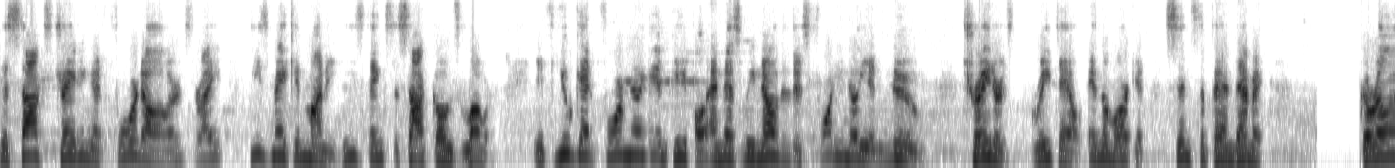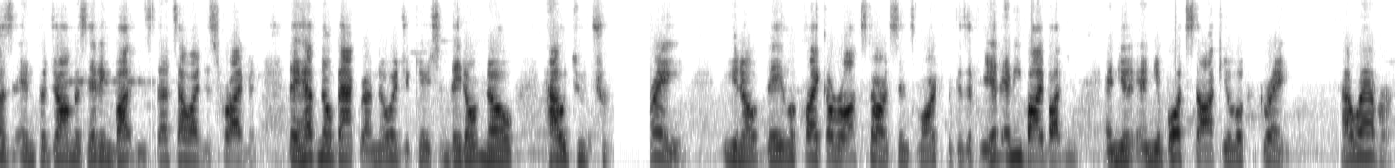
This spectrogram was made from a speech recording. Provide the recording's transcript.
the stock's trading at $4, right? He's making money. He thinks the stock goes lower. If you get 4 million people, and as we know that there's 40 million new traders, retail in the market since the pandemic, gorillas in pajamas hitting buttons. That's how I describe it. They have no background, no education. They don't know how to trade. You know, they look like a rock star since March because if you hit any buy button and you and you bought stock, you look great. However,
